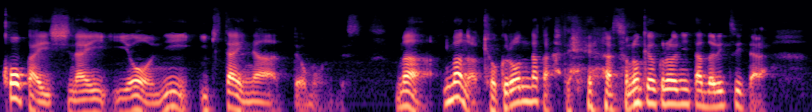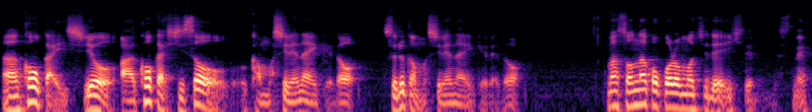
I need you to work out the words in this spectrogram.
後悔しないように生きたいなって思うんです。まあ、今のは極論だからね その極論にたどり着いたら、あ後悔しようあ、後悔しそうかもしれないけど、するかもしれないけれど、まあそんな心持ちで生きてるんですね。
